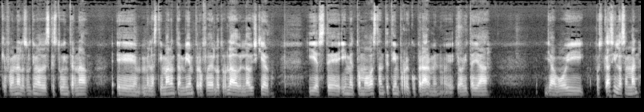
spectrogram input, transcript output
que fue una de las últimas veces que estuve internado. Eh, me lastimaron también, pero fue del otro lado, del lado izquierdo. Y, este, y me tomó bastante tiempo recuperarme, ¿no? Y ahorita ya, ya voy pues casi la semana,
